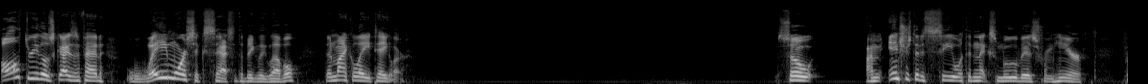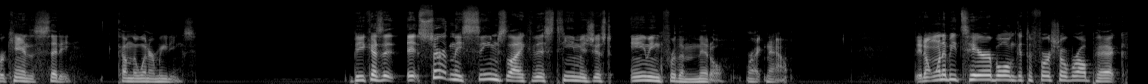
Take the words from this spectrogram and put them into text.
All three of those guys have had way more success at the big league level than Michael A. Taylor. So I'm interested to see what the next move is from here for Kansas City come the winter meetings. Because it, it certainly seems like this team is just aiming for the middle right now. They don't want to be terrible and get the first overall pick.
